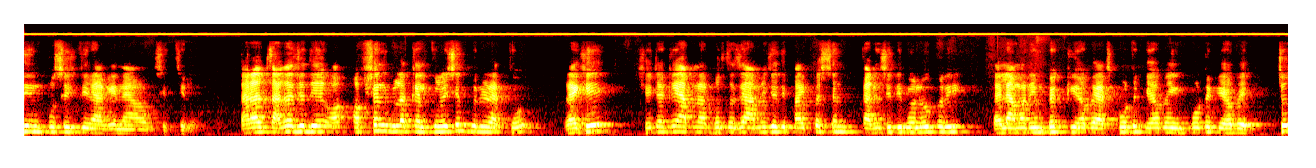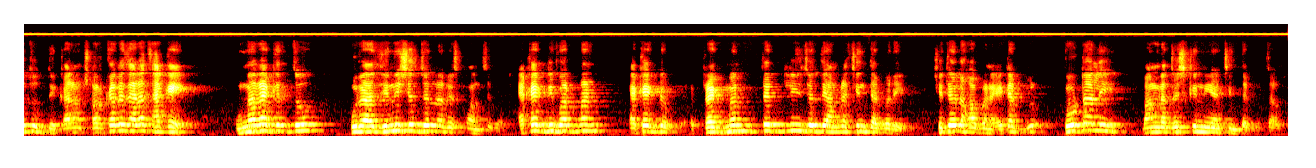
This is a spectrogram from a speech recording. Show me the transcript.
দিন, পঁচিশ দিন আগে নেওয়া উচিত ছিল। তারা তারা যদি অপশনগুলো ক্যালকুলেশন করে রাখতো, রেখে সেটাকে আপনার বলতো যে, আমি যদি ফাইভ পার্সেন্ট কারেন্সি ডিভ্যালু করি, তাহলে আমার ইম্প্যাক্ট কি হবে এক্সপোর্টে কি হবে ইম্পোর্টে কি হবে? চতুর্দিক। কারণ সরকারে যারা থাকে ওনারা কিন্তু পুরা জিনিসের জন্য রেসপন্সিবল এক এক ডিপার্টমেন্ট এক এক ফ্র্যাগমেন্টেডলি যদি আমরা চিন্তা করি, সেটা হলে হবে না। এটা টোটালি বাংলাদেশকে নিয়ে চিন্তা করতে হবে।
